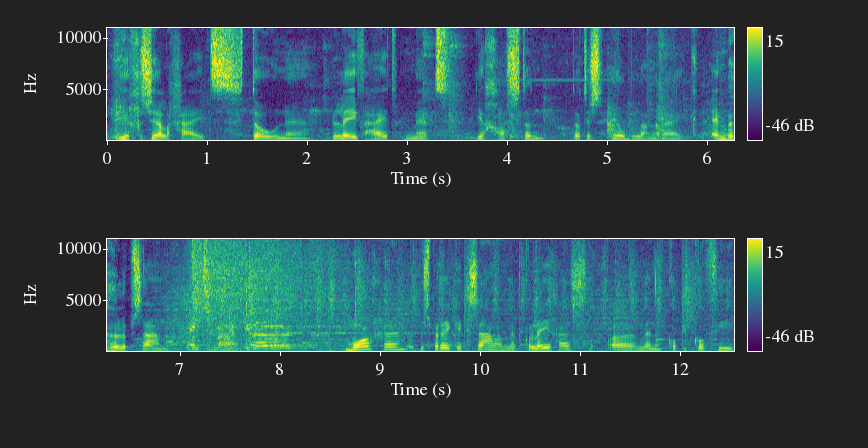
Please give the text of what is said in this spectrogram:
je gezelligheid tonen, beleefdheid met je gasten. Dat is heel belangrijk. En behulpzaam. Morgen bespreek ik samen met collega's uh, met een kopje koffie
